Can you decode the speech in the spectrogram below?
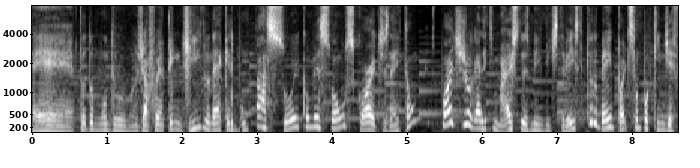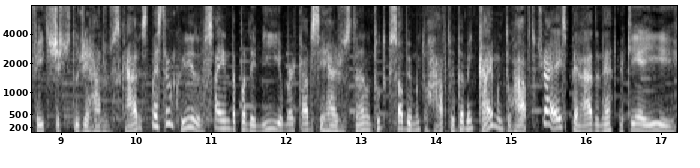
É, todo mundo já foi atendido, né? Aquele boom passou e começou uns cortes, né? Então, pode jogar ali que março de 2023, tudo bem, pode ser um pouquinho de efeito de atitude errada dos caras, mas tranquilo, saindo da pandemia, o mercado se reajustando, tudo que sobe muito rápido também cai muito rápido, já é esperado, né? Pra quem aí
